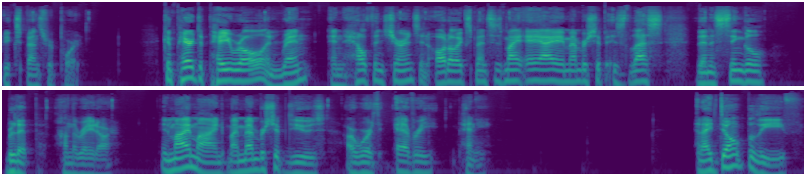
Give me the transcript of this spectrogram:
expense report. Compared to payroll and rent and health insurance and auto expenses, my AIA membership is less than a single blip on the radar. In my mind, my membership dues are worth every penny. And I don't believe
